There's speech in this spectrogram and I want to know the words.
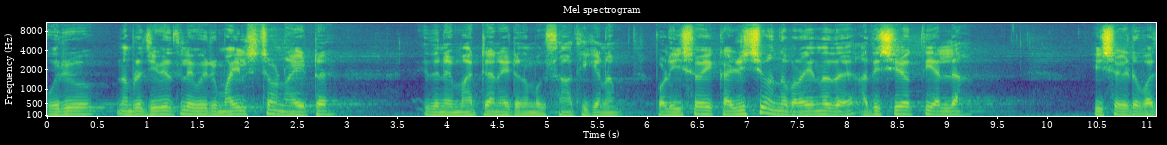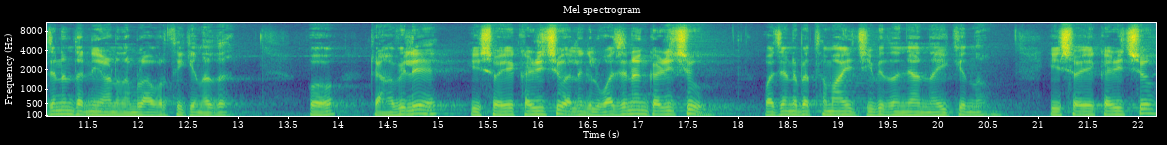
ഒരു നമ്മുടെ ജീവിതത്തിലെ ഒരു മൈൽ സ്റ്റോൺ ആയിട്ട് ഇതിനെ മാറ്റാനായിട്ട് നമുക്ക് സാധിക്കണം. അപ്പോൾ ഈശോയെ കഴിച്ചു എന്ന് പറയുന്നത് അതിശയോക്തിയല്ല. ഈശോയുടെ വചനം തന്നെയാണ് നമ്മൾ ആവർത്തിക്കുന്നത്. അപ്പോൾ രാവിലെ ഈശോയെ കഴിച്ചു അല്ലെങ്കിൽ വചനം കഴിച്ചു വചനബദ്ധമായ ജീവിതം ഞാൻ നയിക്കുന്നു. ഈശോയെ കഴിച്ചു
